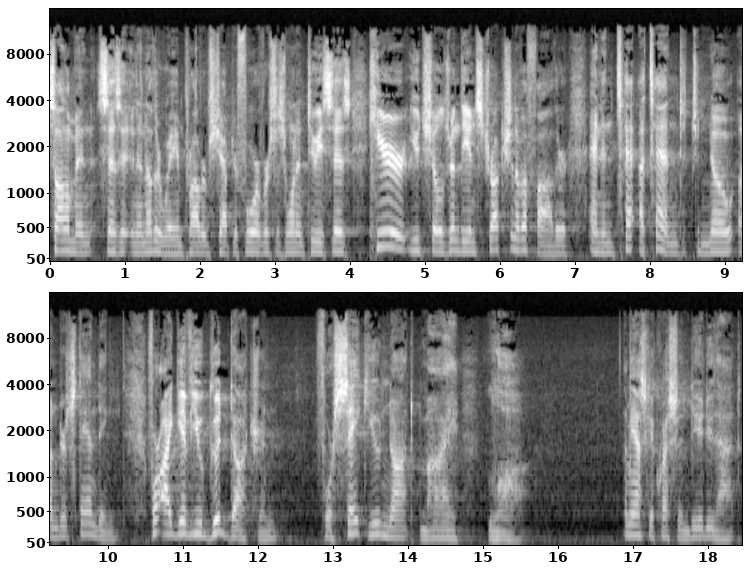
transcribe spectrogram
Solomon says it in another way in Proverbs chapter 4, verses 1 and 2. He says, Hear, you children, the instruction of a father, and int- attend to know understanding. For I give you good doctrine, forsake you not my law. Let me ask you a question Do you do that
